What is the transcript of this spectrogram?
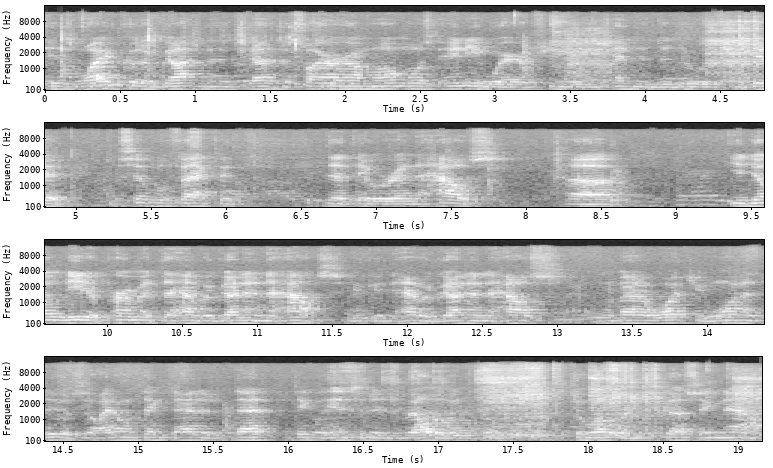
his wife could have gotten, a- gotten a firearm almost anywhere if she intended to do what she did. The simple fact that, that they were in the house, uh, you don't need a permit to have a gun in the house. You can have a gun in the house no matter what you want to do. So I don't think that is, that particular incident is relevant to, to what we're discussing now.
